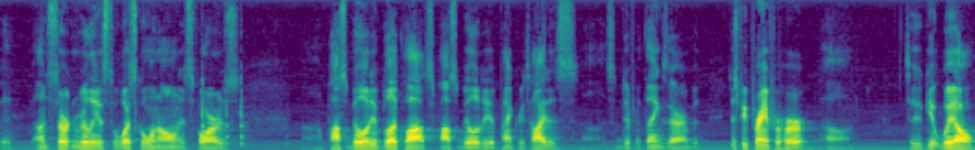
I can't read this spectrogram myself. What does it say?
but uncertain really as to what's going on as far as possibility of blood clots, possibility of pancreatitis, uh, some different things there. But just be praying for her. Uh, to get well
